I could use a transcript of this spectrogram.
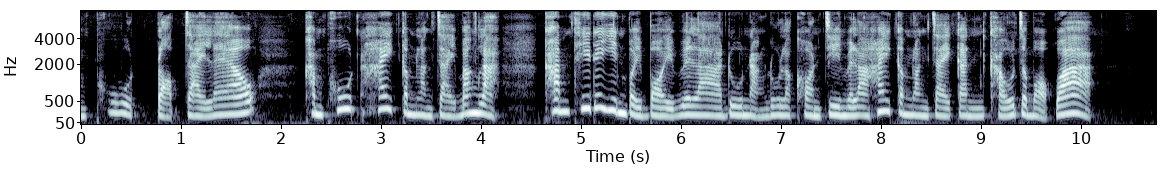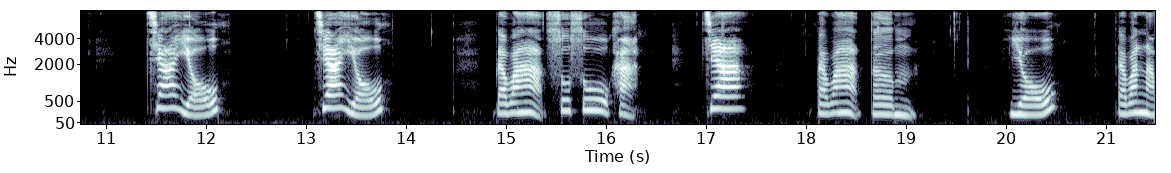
ำพูดปลอบใจแล้วคำพูดให้กำลังใจบ้างละ่ะคำที่ได้ยินบ่อยๆ เวลาดูหนังดูละครจีนเวลาให้กำลังใจกัน เขาจะบอกว่าจ้าโย 加油加油แปลว่า สู้ๆค่ะจ้าแปลว่า เติมโยแปลว่าน้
